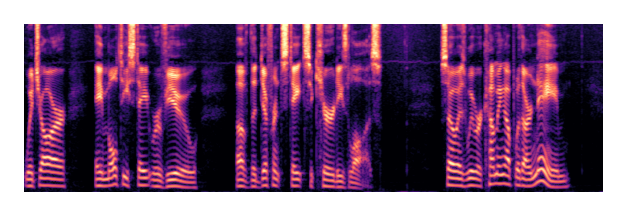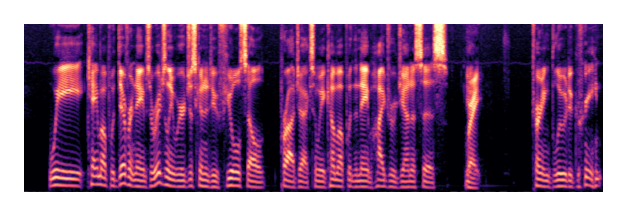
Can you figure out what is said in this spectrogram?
Which are a multi state review of the different state securities laws. So as we were coming up with our name, we came up with different names. Originally, we were just going to do fuel cell projects, and we come up with the name Hydrogenesis, Right. Turning blue to green.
